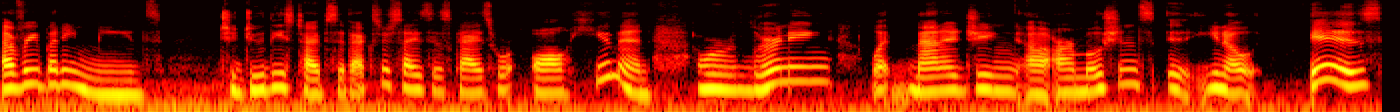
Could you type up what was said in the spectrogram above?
Everybody needs to do these types of exercises, guys. We're all human and we're learning what managing uh, our emotions, you know, is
